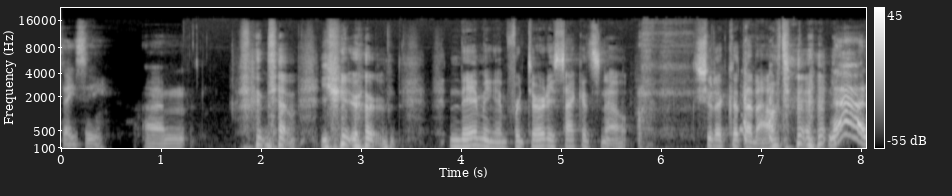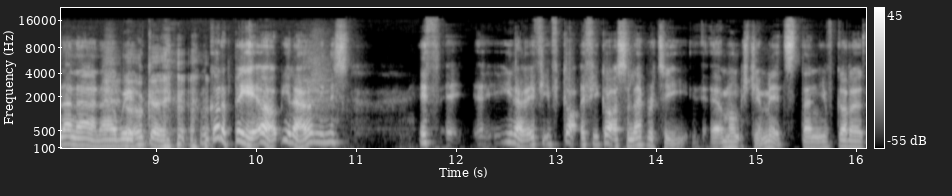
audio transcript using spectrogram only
DayZ. Um, You're naming him for 30 seconds now. Should I cut that out? no, no, no, no. We okay. we've got to big it up. You know, I mean, this. If uh, you know, if you've got if you've got a celebrity amongst your midst, then you've got to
